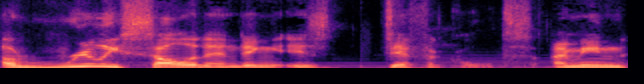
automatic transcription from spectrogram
a really solid ending is difficult. I mean,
